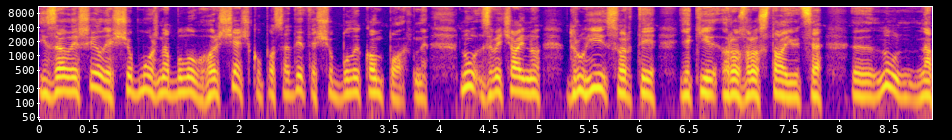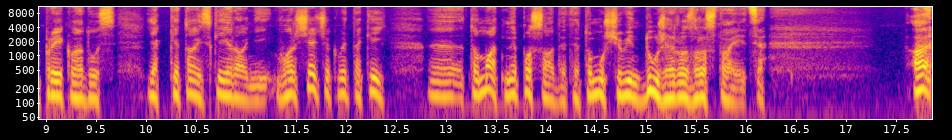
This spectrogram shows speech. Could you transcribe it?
і залишили, щоб можна було в горщечку посадити, щоб були компактні. Ну, звичайно, другі сорти, які розростаються, е, ну, наприклад, ось як китайський ранній, в горщечок ви такий е, томат не посадите, тому що він дуже розростається. А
